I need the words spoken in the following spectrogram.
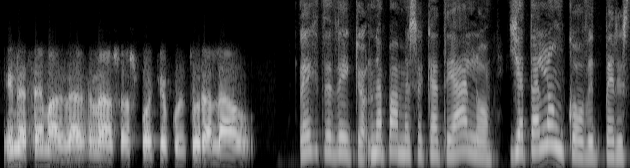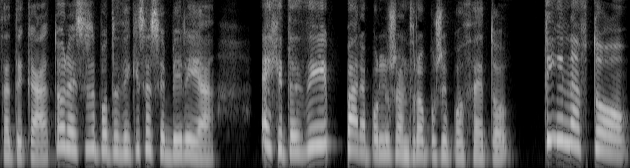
Είναι θέμα, δηλαδή, θέλω να σας πω και κουλτούρα λαού. Έχετε δίκιο. Να πάμε σε κάτι άλλο. Για τα long COVID περιστατικά, τώρα εσείς από τη δική σας εμπειρία, έχετε δει πάρα πολλούς ανθρώπους, υποθέτω. Τι είναι αυτό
